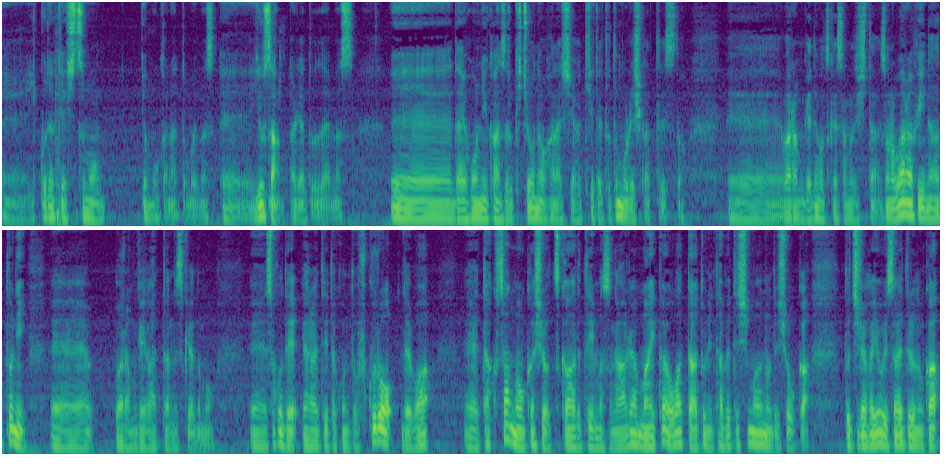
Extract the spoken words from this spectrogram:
えー、1個だけ質問読もうかなと思います、えー、ゆさんありがとうございます。えー、台本に関する貴重なお話が聞けてとても嬉しかったですと、えー、わらむけでお疲れ様でした。そのワラフィーの後に、えー、わらむけがあったんですけれども、えー、そこでやられていたコント「袋」では、えー、たくさんのお菓子を使われていますがあれは毎回終わった後に食べてしまうのでしょうか。どちらが用意されているのか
